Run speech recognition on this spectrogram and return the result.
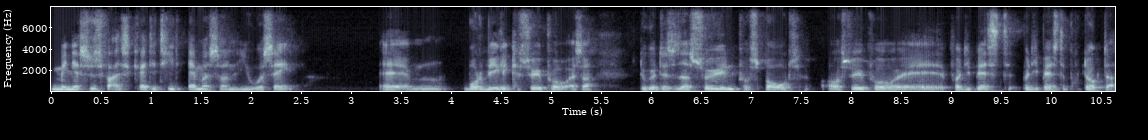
Men jeg synes faktisk rigtig tit Amazon i USA, øh, hvor du virkelig kan søge på, altså du kan decideret søge ind på sport og søge på, øh, på, de, bedste, på de bedste produkter.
